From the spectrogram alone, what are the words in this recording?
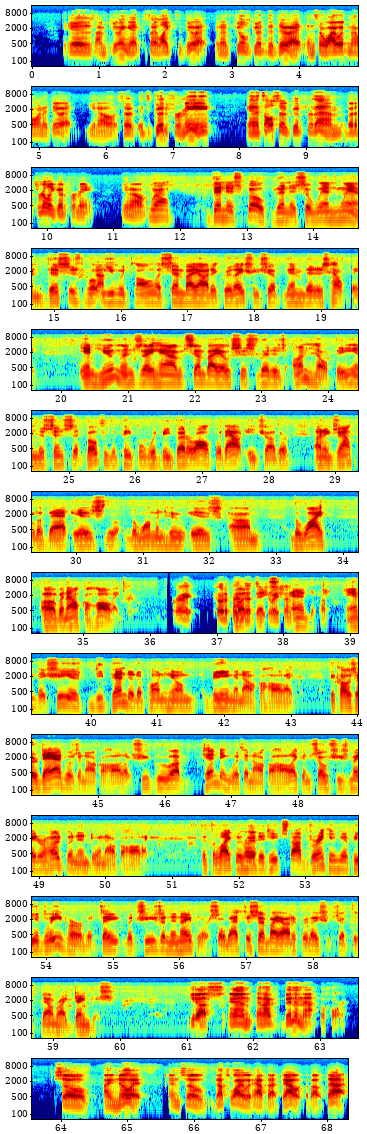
is I'm doing it because I like to do it and it feels good to do it. And so why wouldn't I want to do it? You know, so it's good for me and it's also good for them, but it's really good for me, you know. Well, then it's both. Then it's a win-win. This is what yes. you would call a symbiotic relationship then that is healthy. In humans, they have symbiosis that is unhealthy in the sense that both of the people would be better off without each other. An example of that is the, the woman who is um, the wife of an alcoholic. Right codependent situation. And yep. and that she is dependent upon him being an alcoholic because her dad was an alcoholic. She grew up tending with an alcoholic, and so she's made her husband into an alcoholic. That the likelihood right. that he'd stop drinking if he'd leave her, but they but she's an enabler. So that's a symbiotic relationship that's downright dangerous. Yes, and and I've been in that before, so I know it and so that's why I would have that doubt about that.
